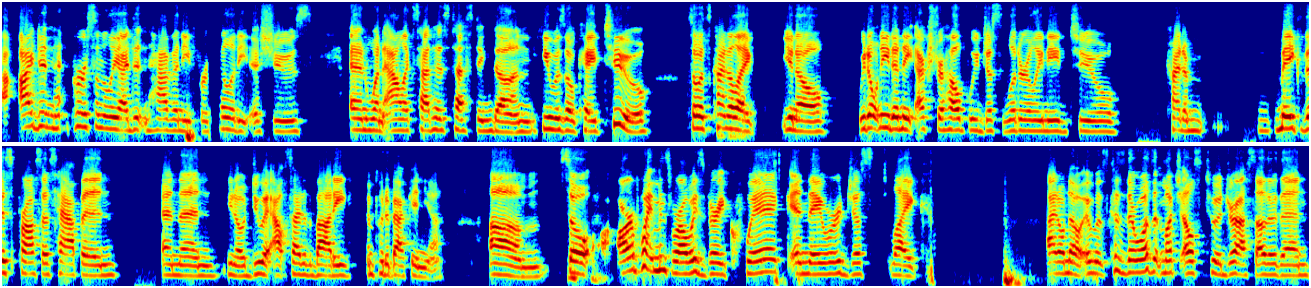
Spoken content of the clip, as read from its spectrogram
I- I didn't personally, I didn't have any fertility issues. And when Alex had his testing done, he was okay too. So it's kind of like, you know, we don't need any extra help. We just literally need to kind of make this process happen and then you know do it outside of the body and put it back in you um so our appointments were always very quick and they were just like i don't know it was because there wasn't much else to address other than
